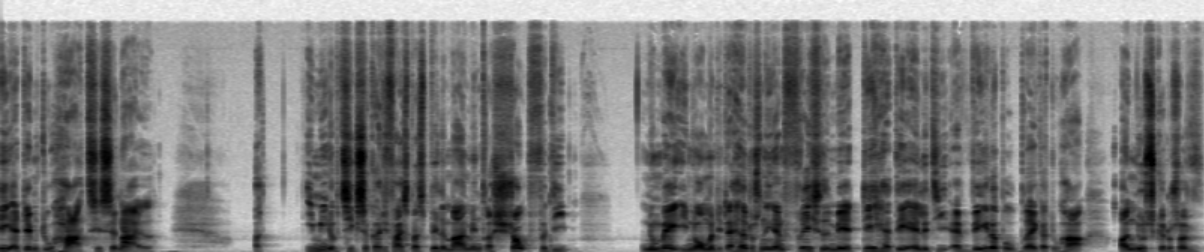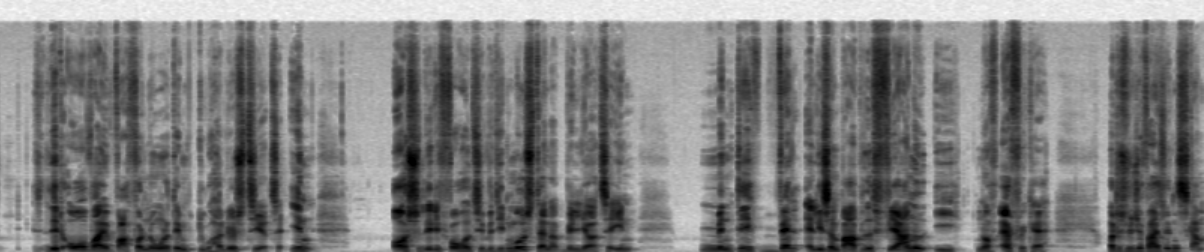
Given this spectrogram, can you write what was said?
det er dem, du har til scenariet. Og i min optik, så gør det faktisk bare spillet meget mindre sjovt, fordi normalt i Normandy, der havde du sådan en eller anden frihed med, at det her, det er alle de available brikker, du har, og nu skal du så lidt overveje, hvad for nogle af dem, du har lyst til at tage ind, også lidt i forhold til, hvad din modstander vælger at tage ind. Men det valg er ligesom bare blevet fjernet i North Africa, og det synes jeg faktisk er lidt en skam.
